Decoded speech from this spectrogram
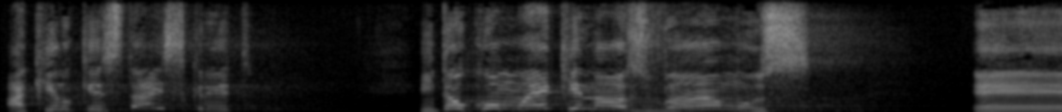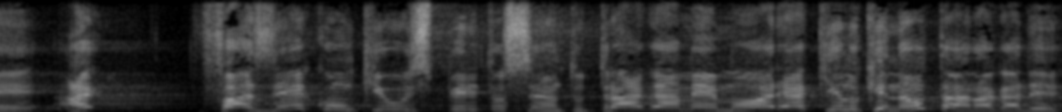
aquilo que está escrito. Então, como é que nós vamos é, fazer com que o Espírito Santo traga à memória aquilo que não está no HD?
